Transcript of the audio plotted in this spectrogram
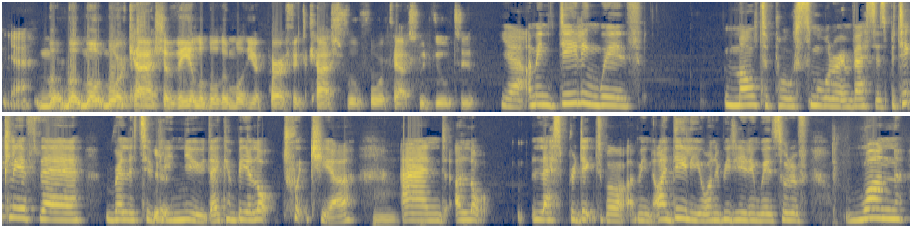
Yeah. more, more, more cash available than what your perfect cash flow forecast would go to. Yeah. I mean, dealing with multiple smaller investors, particularly if they're relatively Yeah. new, they can be a lot twitchier Hmm. and a lot less predictable. I mean, ideally, you want to be dealing with sort of one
